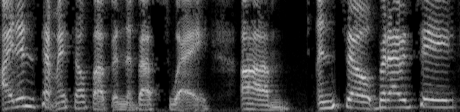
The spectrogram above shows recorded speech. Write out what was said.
I didn't set myself up in the best way. Um, and so, but I would say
